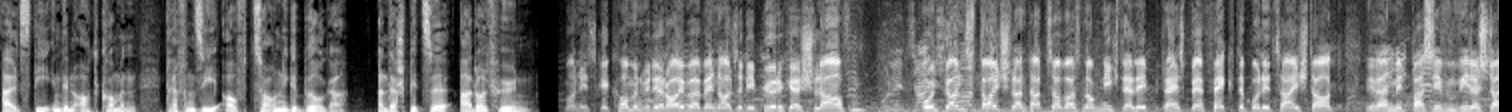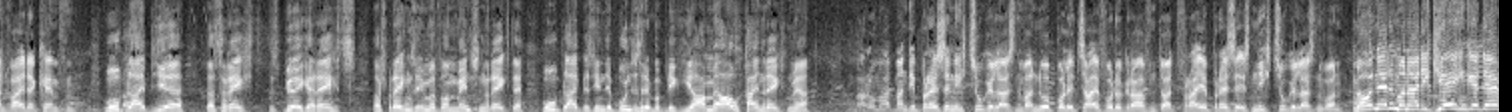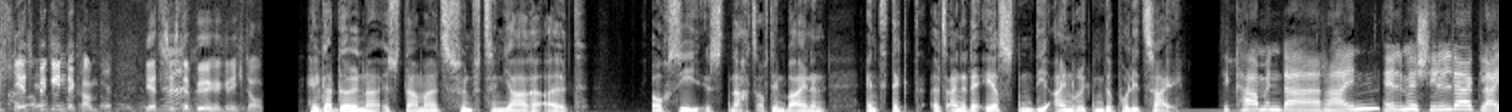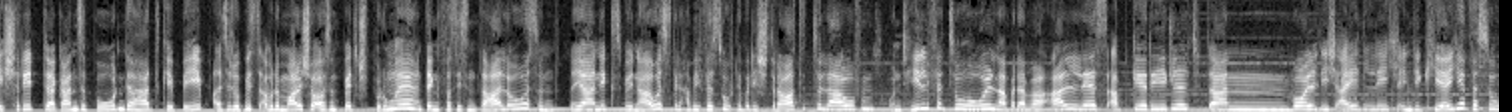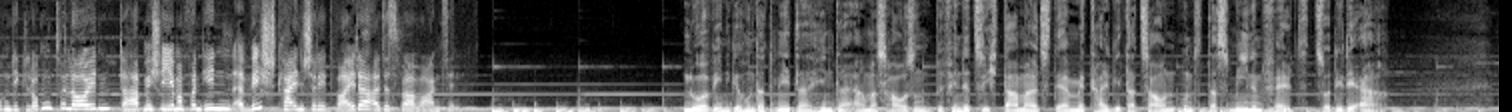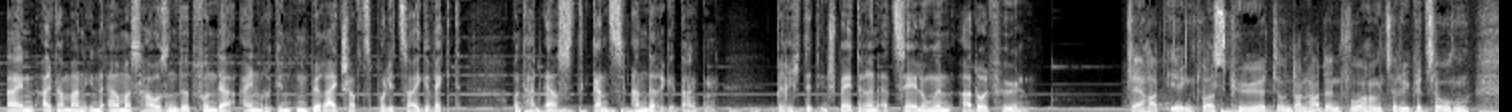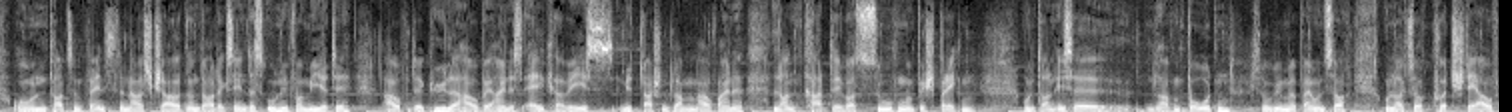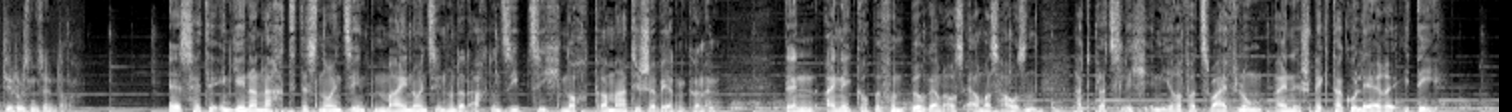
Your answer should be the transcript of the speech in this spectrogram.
Als die in den Ort kommen, treffen sie auf zornige Bürger, an der Spitze Adolf Höhn. Man ist gekommen wie die Räuber, wenn also die Bürger schlafen. Und ganz Deutschland hat sowas noch nicht erlebt. Das ist perfekter Polizeistaat. Wir werden mit passivem Widerstand weiterkämpfen. Wo bleibt hier das Recht, das Bürgerrechts? Da sprechen Sie immer von Menschenrechten. Wo bleibt es in der Bundesrepublik? Hier haben wir auch kein Recht mehr. Warum hat man die Presse nicht zugelassen? Waren nur Polizeifotografen dort. Freie Presse ist nicht zugelassen worden. Man hat nicht einmal die Kirchen gedämpft. Jetzt beginnt der Kampf. Jetzt ist der Bürgerkrieg da. Helga Döllner ist damals 15 Jahre alt. Auch sie ist nachts auf den Beinen, entdeckt als eine der ersten die einrückende Polizei. Die kamen da rein, Helme, Schilder, Gleichschritt, der ganze Boden, der hat gebebt. Also du bist automatisch schon aus dem Bett gesprungen und denkst, was ist denn da los? Und naja, nichts bin aus. Dann habe ich versucht, über die Straße zu laufen und Hilfe zu holen, aber da war alles abgeriegelt. Dann wollte ich eigentlich in die Kirche versuchen, die Glocken zu läuten. Da hat mich schon jemand von hinten erwischt, keinen Schritt weiter. Also es war Wahnsinn. Nur wenige hundert Meter hinter Ermershausen befindet sich damals der Metallgitterzaun und das Minenfeld zur DDR. Ein alter Mann in Ermershausen wird von der einrückenden Bereitschaftspolizei geweckt und hat erst ganz andere Gedanken, berichtet in späteren Erzählungen Adolf Höhn der hat irgendwas gehört und dann hat er einen Vorhang zurückgezogen und hat zum Fenster hinausgeschaut und da hat er gesehen, dass Uniformierte auf der Kühlerhaube eines LKWs mit Taschenlampen auf einer Landkarte was suchen und besprechen. Und dann ist er auf dem Boden, so wie man bei uns sagt, und hat gesagt, kurz steh auf, die Russen sind da. Es hätte in jener Nacht des 19. Mai 1978 noch dramatischer werden können. Denn eine Gruppe von Bürgern aus Ermershausen hat plötzlich in ihrer Verzweiflung eine spektakuläre Idee.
